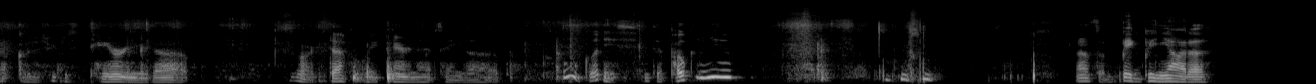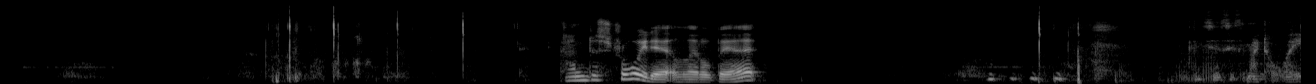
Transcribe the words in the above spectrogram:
Oh goodness, you're just tearing it up. You are definitely tearing that thing up. Oh goodness, is it poking you? That's a big pinata. Kind of destroyed it a little bit. this is my toy.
